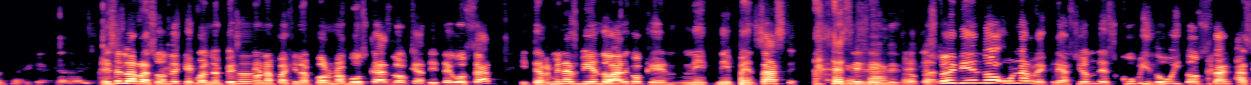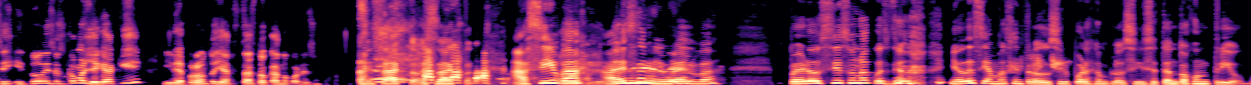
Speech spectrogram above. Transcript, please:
Esa es la razón de que cuando empiezas en una página porno buscas lo que a ti te gusta y terminas viendo algo que ni, ni pensaste. sí, sí, sí, Estoy viendo una recreación de Scooby-Doo y todos están así y tú dices, ¿cómo llegué aquí? Y de pronto ya te estás tocando con eso. Exacto, exacto. Así va, a ese nivel va. Pero sí es una cuestión, yo decía más introducir, por ejemplo, si se te antoja un trío,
